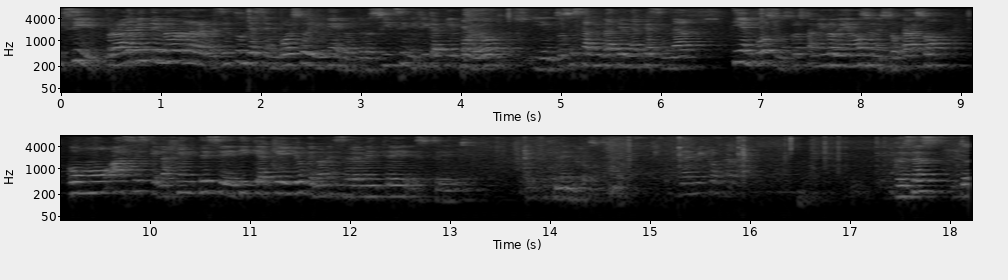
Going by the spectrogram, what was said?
Y sí, probablemente no representa un desembolso de dinero, pero sí significa tiempo de otros. Y entonces alguien va a tener que asignar tiempos. Nosotros también lo veíamos en nuestro caso, cómo haces que la gente se dedique a aquello que no necesariamente este. Gracias. Yo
